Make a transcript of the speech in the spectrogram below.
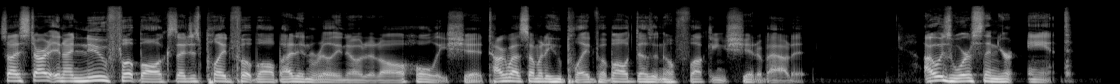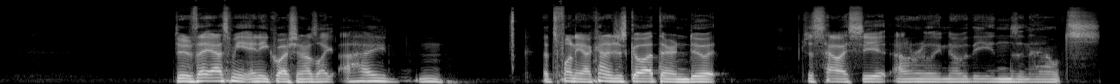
So I started and I knew football because I just played football, but I didn't really know it at all. Holy shit. Talk about somebody who played football, doesn't know fucking shit about it. I was worse than your aunt. Dude, if they asked me any question, I was like, I. Mm. That's funny. I kind of just go out there and do it. Just how I see it. I don't really know the ins and outs.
